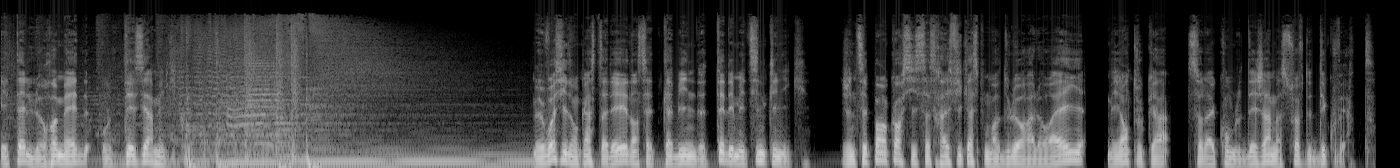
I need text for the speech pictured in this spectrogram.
est-elle le remède aux déserts médicaux? Me voici donc installé dans cette cabine de télémédecine clinique. Je ne sais pas encore si ça sera efficace pour ma douleur à l'oreille, mais en tout cas, cela comble déjà ma soif de découverte.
